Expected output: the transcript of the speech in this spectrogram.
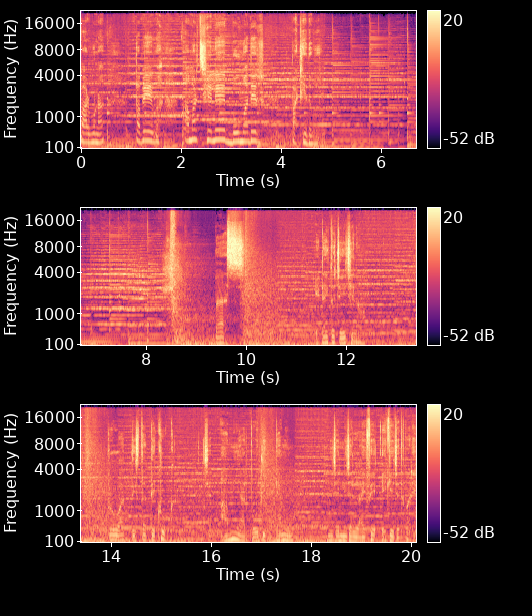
পারব না তবে আমার ছেলে বৌমাদের পাঠিয়ে দেবো। ব্যাস, এটাই তো চেয়েছিলাম। প্রো আর তিস্তা দেখুক যে আমি আর বৌদি কেমন নিজের নিজের লাইফে এগিয়ে যেতে পারি।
